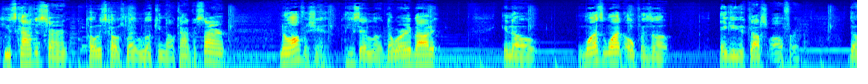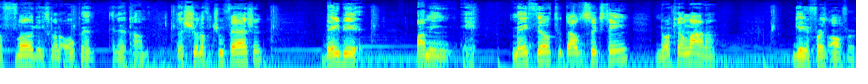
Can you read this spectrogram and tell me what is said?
He was kind of concerned. Told his coach, like, look, you know, kind of concerned. No offers yet. He said, look, don't worry about it. You know, once one opens up and give you a scholarship offer, the floodgates are going to open and they're coming. And sure enough, in true fashion, they did. I mean, May 5th, 2016, North Carolina gave his first offer.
